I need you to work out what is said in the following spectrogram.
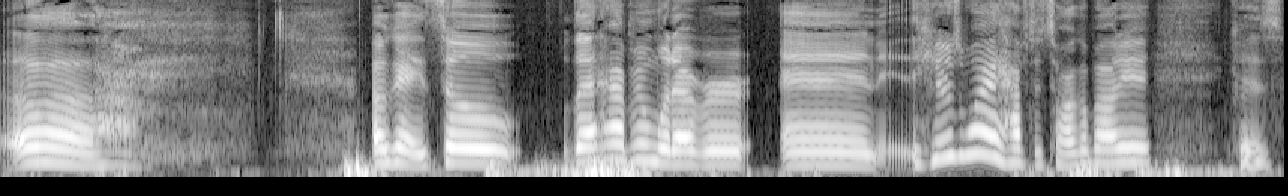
uh Okay, so that happened whatever and here's why I have to talk about it cuz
